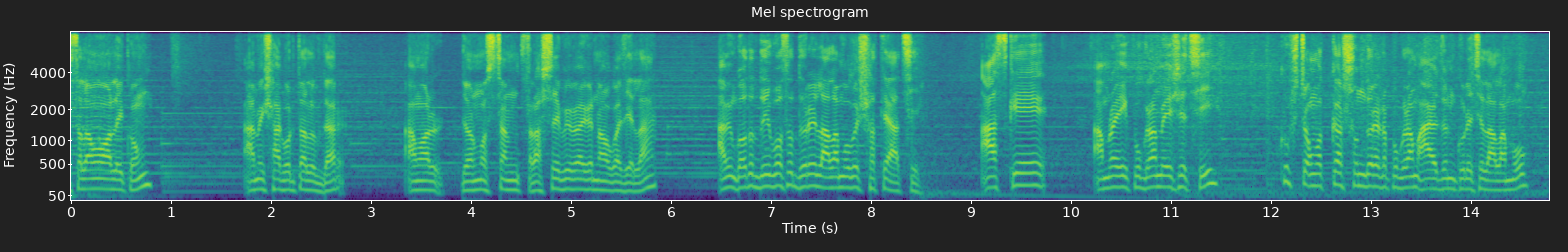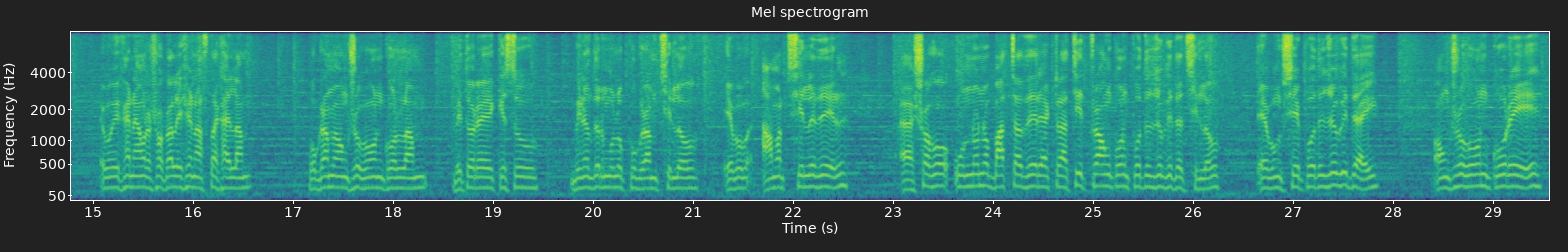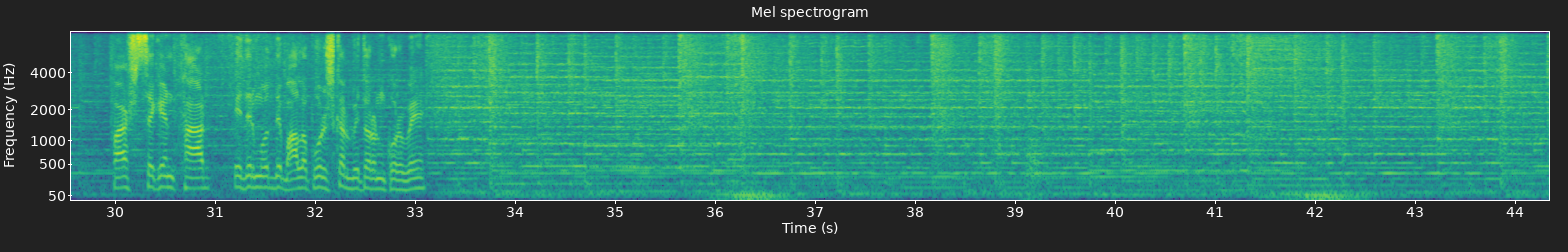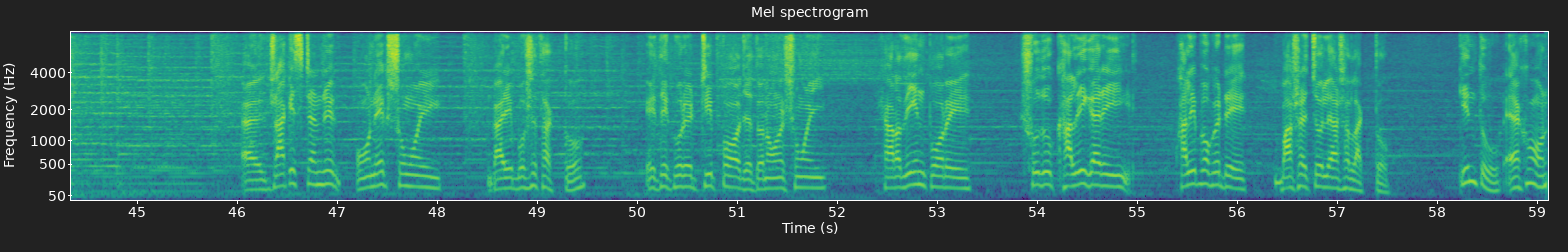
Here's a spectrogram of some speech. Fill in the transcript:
আসসালামু আলাইকুম। আমি সাগর তালুকদার। আমার জন্মস্থান রাজশাহী বিভাগের নওগাঁ জেলা। আমি গত দুই বছর ধরে লালামুভের সাথে আছি। আজকে আমরা এই প্রোগ্রামে এসেছি। খুব চমৎকার সুন্দর একটা প্রোগ্রাম আয়োজন করেছে লালামুভ এবং এখানে আমরা সকালে এসে নাস্তা খাইলাম, প্রোগ্রামে অংশগ্রহণ করলাম। ভেতরে কিছু বিনোদনমূলক প্রোগ্রাম ছিল এবং আমার ছেলেদের সহ অন্যান্য বাচ্চাদের একটা চিত্রাঙ্কন প্রতিযোগিতা ছিল। এবং সেই প্রতিযোগিতায় অংশগ্রহণ করে ফার্স্ট, সেকেন্ড, থার্ড এদের মধ্যে ভালো পুরস্কার বিতরণ করবে। ট্রাক স্ট্যান্ডে অনেক সময় গাড়ি বসে থাকতো। এতে করে ট্রিপ পাওয়া যেত না। অনেক সময় সারাদিন পরে শুধু খালি গাড়ি, খালি পকেটে বাসায় চলে আসা লাগতো। কিন্তু এখন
